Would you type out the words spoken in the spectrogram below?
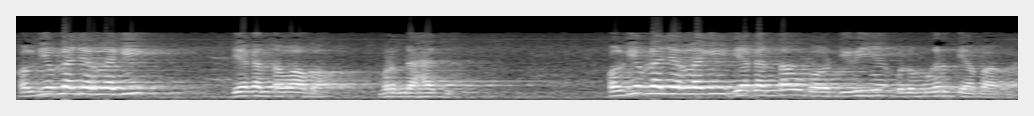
Kalau dia belajar lagi, dia akan tahu apa? Merendah hati. Kalau dia belajar lagi, dia akan tahu bahwa dirinya belum mengerti apa-apa.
